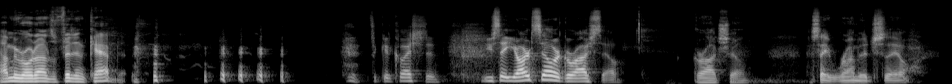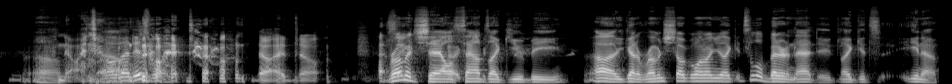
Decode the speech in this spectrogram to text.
How many Rhode Islands will fit in a cabinet? it's a good question. You say yard sale or garage sale? Garage sale. I say rummage sale. Um, No, I don't. Oh, that is no, one. I don't. No, I don't. I say- rummage sale uh, sounds like you'd be oh you got a rummage sale going on you're like it's a little better than that dude like it's you know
